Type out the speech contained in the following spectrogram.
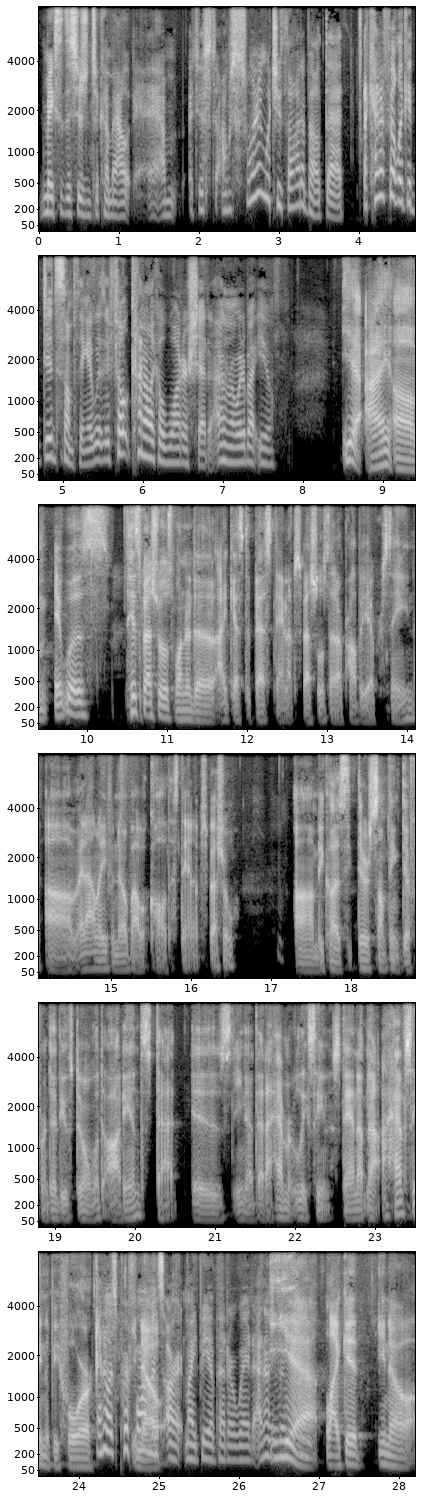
makes a decision to come out. Um, I just, I was just wondering what you thought about that. I kind of felt like it did something. It was, it felt kind of like a watershed. I don't know. What about you? Yeah, I, um, it was his special is one of the, I guess, the best stand up specials that I've probably ever seen. Um, and I don't even know if I would call it a stand up special um, because there's something different that he was doing with the audience that is, you know, that I haven't really seen in stand up. Now, I have seen it before. I know it's performance you know, art might be a better way to, I don't Yeah, know. like it, you know,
